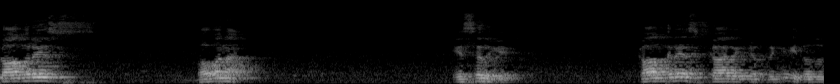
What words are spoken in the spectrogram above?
ಕಾಂಗ್ರೆಸ್ ಭವನ ಹೆಸರಿಗೆ. ಕಾಂಗ್ರೆಸ್ ಕಾರ್ಯಕರ್ತರಿಗೆ ಇದೊಂದು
